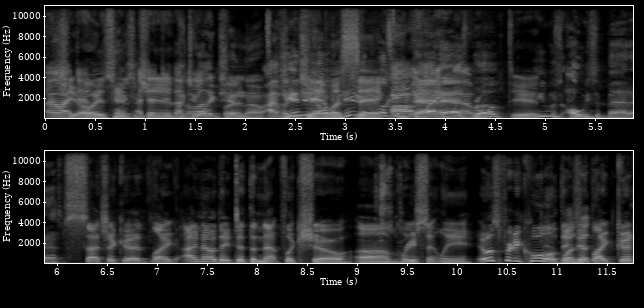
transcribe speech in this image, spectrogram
Oh, I she did. always I did do Jin. that I a do lot. like Jin, though. I have a Jin, Jin is was Jin sick. Fucking Oh, badass, bro. Dude. he was always a badass. Such a good like. I know they did the Netflix show um recently. It was pretty cool. They Was did it? like good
